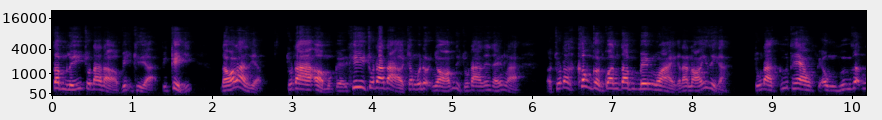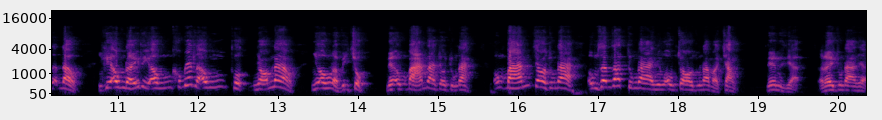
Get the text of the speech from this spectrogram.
tâm lý chúng ta là ở vị gì ạ? Vị kỷ. Đó là gì ạ? Chúng ta ở một cái khi chúng ta đã ở trong cái đội nhóm thì chúng ta sẽ thấy là ờ, chúng ta không cần quan tâm bên ngoài người ta nói gì cả. Chúng ta cứ theo cái ông hướng dẫn dẫn đầu. Những cái ông đấy thì ông không biết là ông thuộc nhóm nào nhưng ông là vị chủ nên ông bán ra cho chúng ta. Ông bán cho chúng ta ông dẫn dắt chúng ta nhưng ông cho chúng ta vào trong. Nên là gì ạ? Ở đây chúng ta gì ạ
